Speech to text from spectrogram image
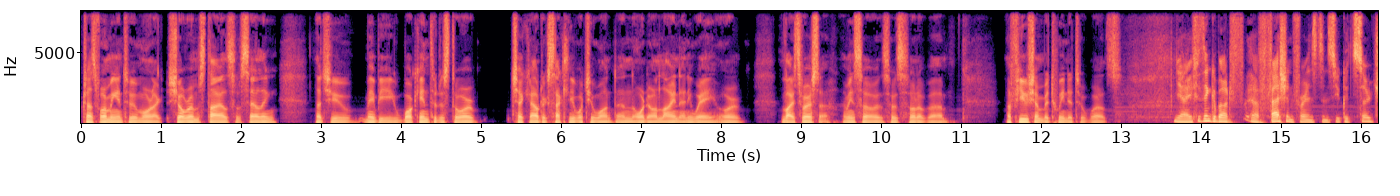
transforming into more like showroom styles of selling that you maybe walk into the store, check out exactly what you want, and order online anyway, or vice versa. I mean, so so it's sort of a, a fusion between the two worlds. Yeah, if you think about uh, fashion, for instance, you could search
